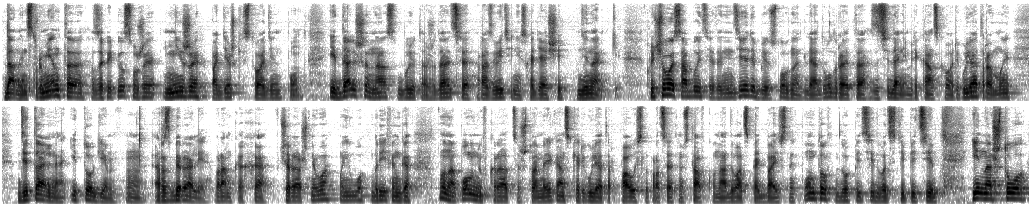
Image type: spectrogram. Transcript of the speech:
Данный инструмент э, закрепился уже ниже поддержки 101 пункт. И дальше нас будет ожидать развитие нисходящей динамики. Ключевое событие этой недели, безусловно, для доллара это заседание американского регулятора. Мы детально итоги разбирали в рамках э, вчерашнего моего брифинга. Но напомню вкратце, что американский регулятор повысил процентную ставку на 25 базисных пунктов до 5-25. И на что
